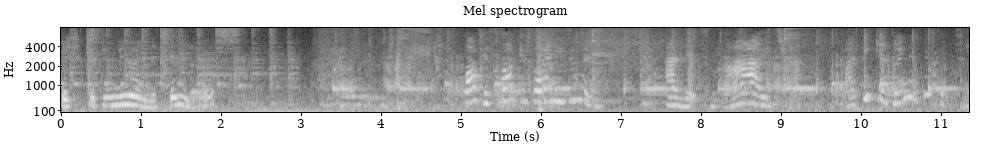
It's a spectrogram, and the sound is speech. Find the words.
Just giving you a little look. Marcus, Marcus, what are you doing? And it's my channel. I think you're doing it perfectly.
